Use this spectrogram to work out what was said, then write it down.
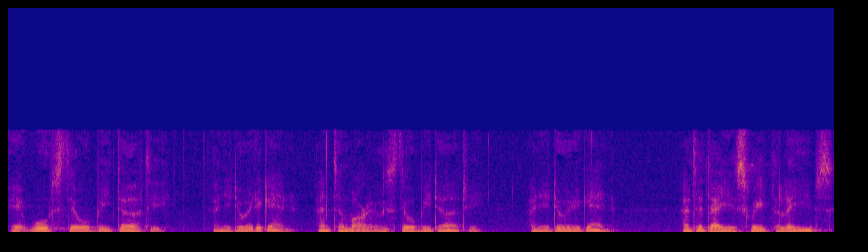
it will still be dirty and you do it again. And tomorrow it will still be dirty and you do it again. And today you sweep the leaves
